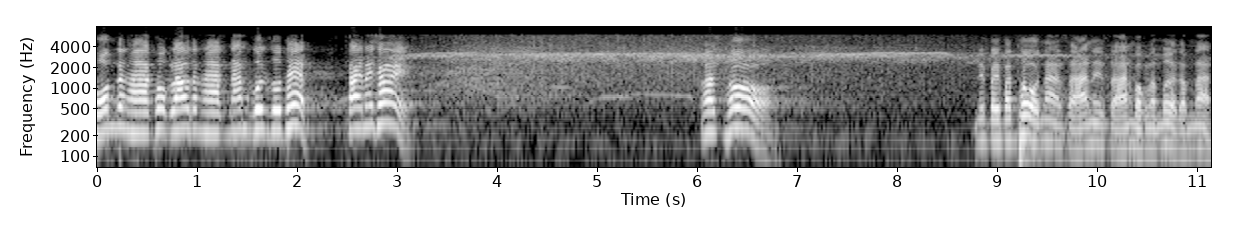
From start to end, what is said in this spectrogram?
ผมต่างหากพวกเราต่างหากนำคุณสุเทพ ใช่ไม่ใช่ปะโทษนี่ไปประโทษหน้าศาลในศาลบอกละเมิดอำนาจ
